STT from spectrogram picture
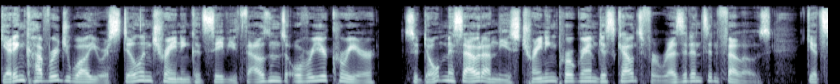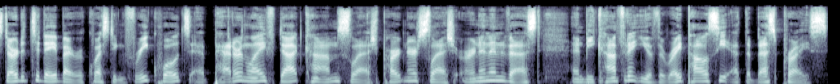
Getting coverage while you are still in training could save you thousands over your career, so don't miss out on these training program discounts for residents and fellows. Get started today by requesting free quotes at patternlife.com slash partner slash earn and invest and be confident you have the right policy at the best price.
